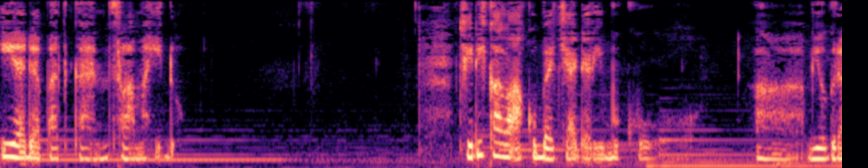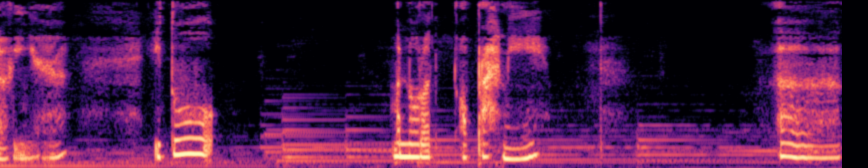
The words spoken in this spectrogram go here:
ia dapatkan selama hidup. Jadi kalau aku baca dari buku uh, biografinya, itu menurut Oprah nih, uh,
